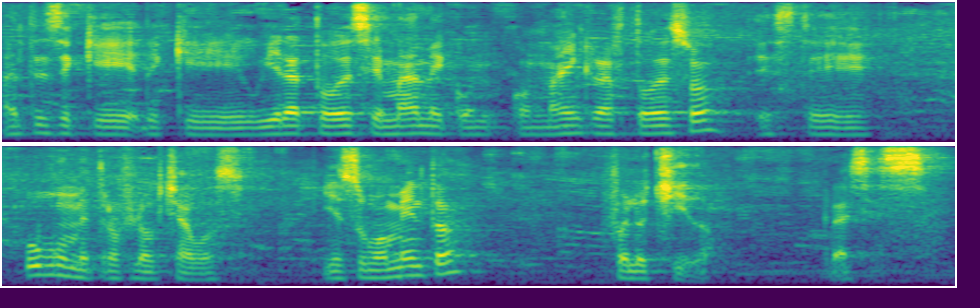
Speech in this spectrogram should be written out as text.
antes de que, de que hubiera todo ese mame con, con Minecraft, todo eso, este, hubo un Metroflog, chavos. Y en su momento fue lo chido. Gracias.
